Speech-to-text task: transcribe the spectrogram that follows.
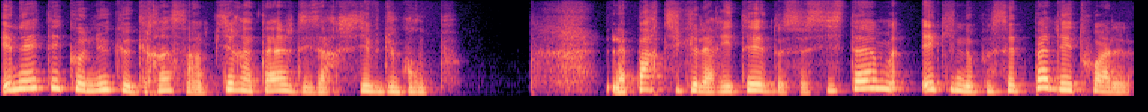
et n'a été connu que grâce à un piratage des archives du groupe. La particularité de ce système est qu'il ne possède pas d'étoiles.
